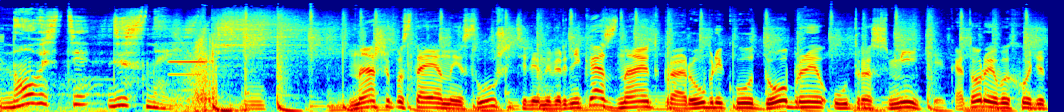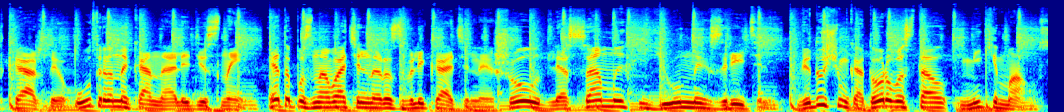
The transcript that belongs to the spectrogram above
Новости Дисней. Наши постоянные слушатели наверняка знают про рубрику «Доброе утро с Микки», которая выходит каждое утро на канале Disney. Это познавательно-развлекательное шоу для самых юных зрителей, ведущим которого стал Микки Маус.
